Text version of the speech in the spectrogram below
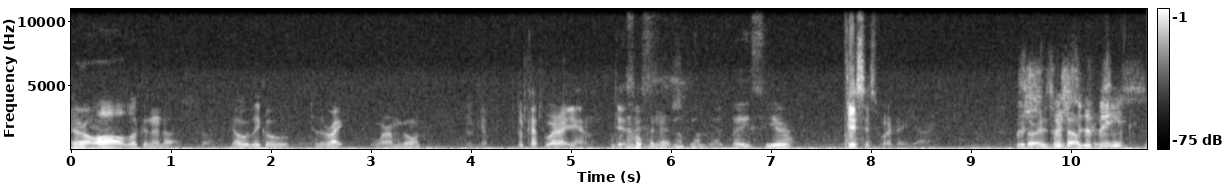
The, They're all looking at us. So. No, they go to the right where I'm going. Look at where I am. This is, hoping it's- Up to that base here. this is where they are. Push, Sorry, push zoned to out the for base.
